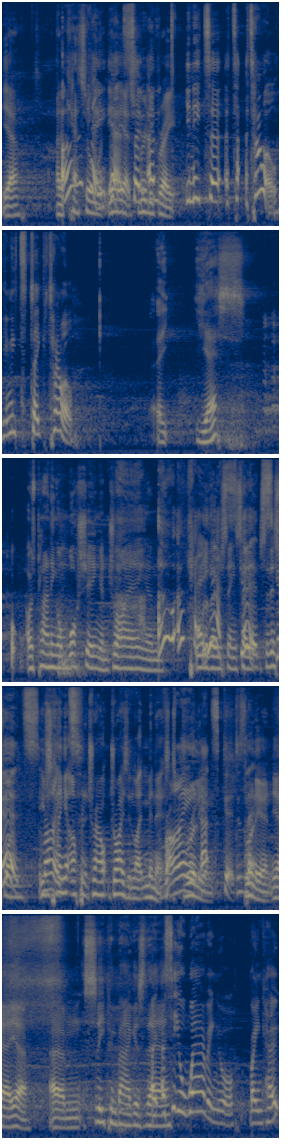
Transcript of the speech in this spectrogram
yeah, and a Oh, kettle. okay. Yeah, yeah. It's so, really um, great. You need to, a, towel. You need to take a towel. Uh, yes. I was planning on washing and drying and. Oh, Okay, all of those yes, things. good, so, so this one, good, you just hang it up and it dry, dries in like minutes. Right, brilliant. that's good, isn't it? Brilliant, yeah, yeah. Um, sleeping bag is there. I, I see you're wearing your raincoat.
